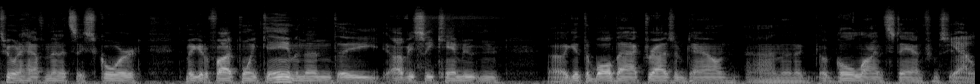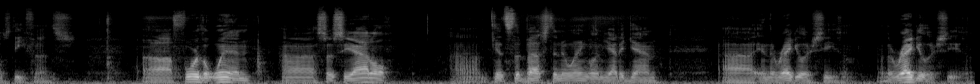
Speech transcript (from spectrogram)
two and a half minutes they scored to make it a five point game, and then they obviously Cam Newton uh, get the ball back, drives them down, and then a, a goal line stand from Seattle's defense uh, for the win. Uh, so Seattle uh, gets the best of New England yet again in the regular season. In the regular season,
